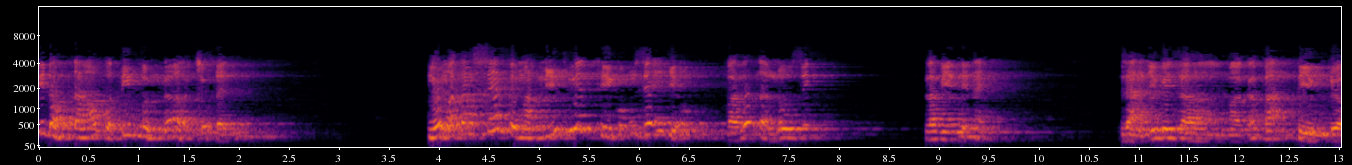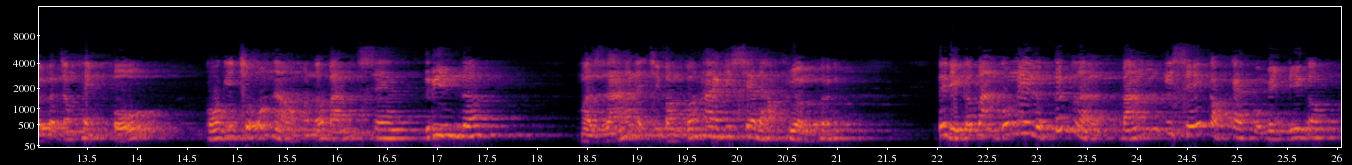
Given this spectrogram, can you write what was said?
Cái độc đáo của tin mừng nó ở chỗ đấy. Nếu mà ta xét về mặt lý thuyết thì cũng dễ hiểu và rất là logic. Là vì thế này, giả như bây giờ mà các bạn tìm được ở trong thành phố, có cái chỗ nào mà nó bán xe dream đó, mà giá lại chỉ bằng có hai cái xe đạp thường thôi? Thế thì các bạn có ngay lập tức là bán cái xế cọc cạch của mình đi không?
